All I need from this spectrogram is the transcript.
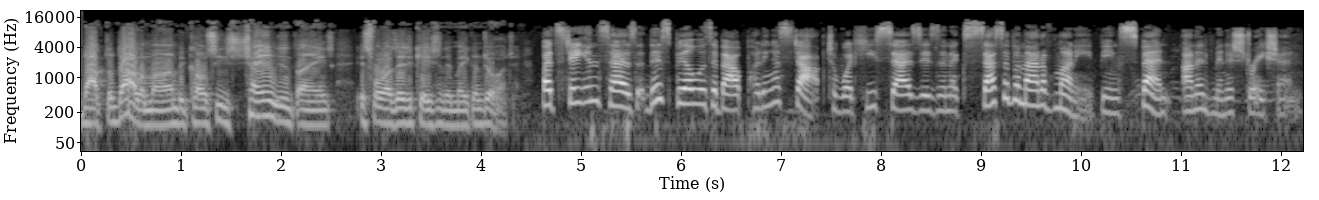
Dr. Dallemand because he's changing things as far as education in Macon, Georgia. But Staton says this bill is about putting a stop to what he says is an excessive amount of money being spent on administration.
